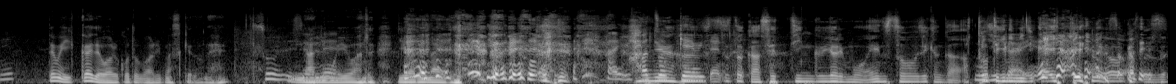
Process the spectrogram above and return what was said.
どね。でも1回で終わることもありますけどね。そうですね。何も言わない言われないで。言われない。はい、一発 OK みたいなとかセッティングよりも演奏時間が圧倒的に短いっていうのが多かったです。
